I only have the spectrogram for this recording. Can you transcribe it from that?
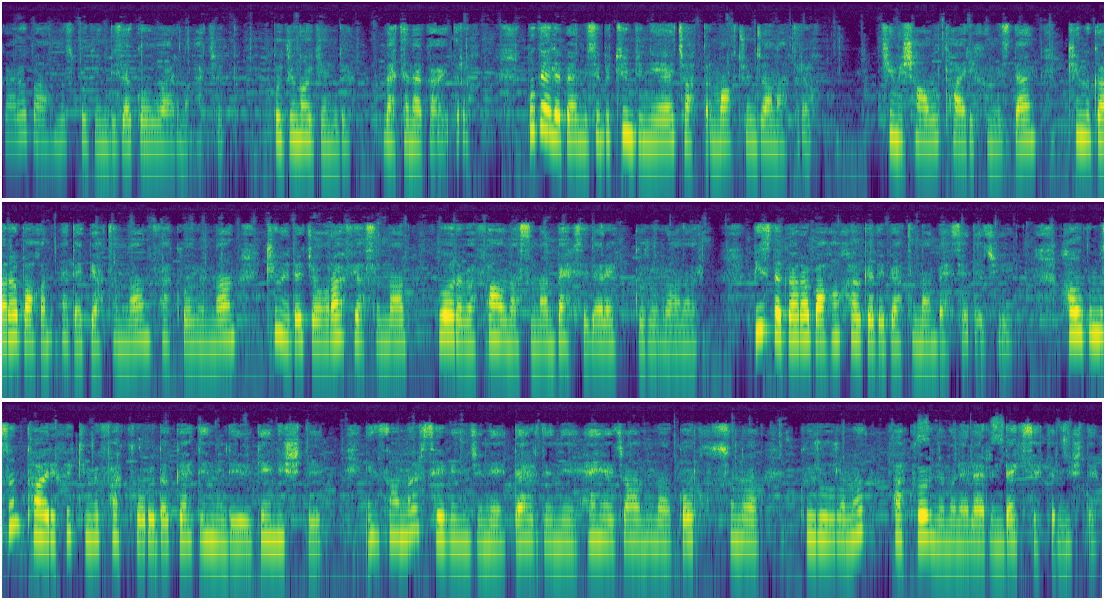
Qarabağımız bu gün bizə qollarını açıb. Bu gün o gündür. Vətənə qayıdırıq. Bu qələbəmizi bütün dünyaya çatdırmaq üçün can atırıq. Kimi şanlı tariximizdən, kimi Qarabağın ədəbiyyatından, folklorundan, kimi də coğrafiyasından, flora və faunasından bəhs edərək qürurlanır. Biz də Qarabağın xalq ədəbiyyatından bəhs edəcəyik. Xalqımızın tarixi kimi folkloru da qədimdir, genişdir. İnsanlar sevincini, dərdini, həyəcanını, qorxusunu, qürurunu folklor nümunələrində əks etdirmişdir.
